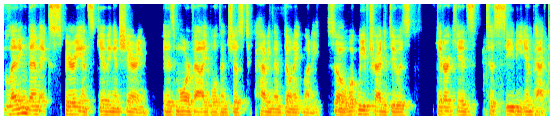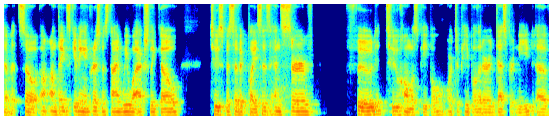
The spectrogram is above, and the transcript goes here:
letting them experience giving and sharing is more valuable than just having them donate money. So, mm-hmm. what we've tried to do is get our kids to see the impact of it. So uh, on Thanksgiving and Christmas time, we will actually go to specific places and serve food to homeless people or to people that are in desperate need of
